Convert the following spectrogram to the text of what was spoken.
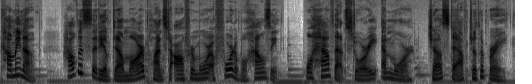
Coming up, how the city of Del Mar plans to offer more affordable housing. We'll have that story and more just after the break.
